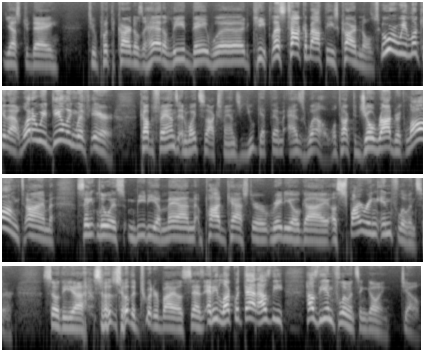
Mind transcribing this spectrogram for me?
yesterday to put the Cardinals ahead, a lead they would keep. Let's talk about these Cardinals. Who are we looking at? What are we dealing with here? Cubs fans and White Sox fans, you get them as well. We'll talk to Joe Roderick, longtime St. Louis media man, podcaster, radio guy, aspiring influencer. So the uh, so so the Twitter bio says. Any luck with that? How's the how's the influencing going, Joe?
